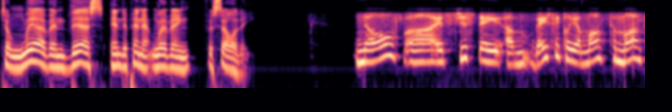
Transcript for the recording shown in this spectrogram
to live in this independent living facility? No, uh, it's just a, a, basically a month to month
